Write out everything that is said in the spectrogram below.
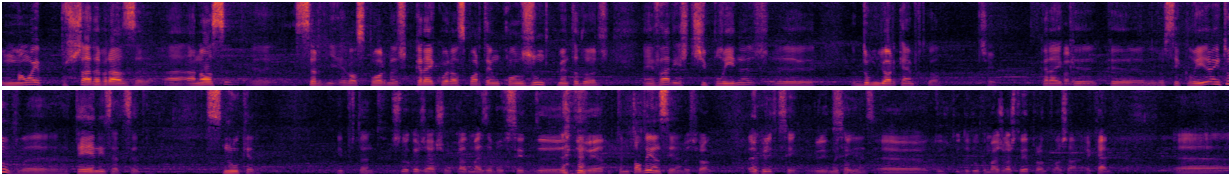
não é puxar a brasa à, à nossa, eh, Sardinha- Eurosport, mas creio que o Eurosport tem um conjunto de comentadores em várias disciplinas eh, do melhor que há em Portugal. Sim. Creio que, que no ciclismo, em tudo, eh, ténis, etc. Snooker. E portanto, O snooker já acho um bocado mais aborrecido de, de ver. tem muita audiência. Mas pronto, acredito que sim. Acredito Muita que sim. audiência. Eh, do- daquilo que eu mais gosto de ver, pronto, lá está, a CAN, eh,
